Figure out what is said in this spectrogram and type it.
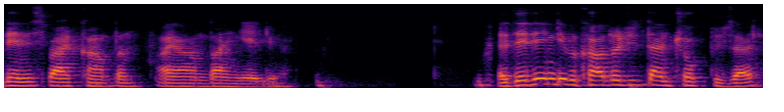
Deniz Bergkamp'ın ayağından geliyor. E dediğim gibi kadro cidden çok güzel.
